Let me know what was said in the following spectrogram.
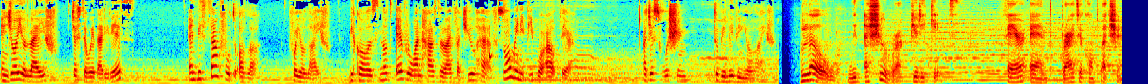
Enjoy your life just the way that it is and be thankful to Allah for your life because not everyone has the life that you have. So many people out there are just wishing to be living your life. Glow with Ashuurah Beauty Kit. Fair and brighter complexion.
